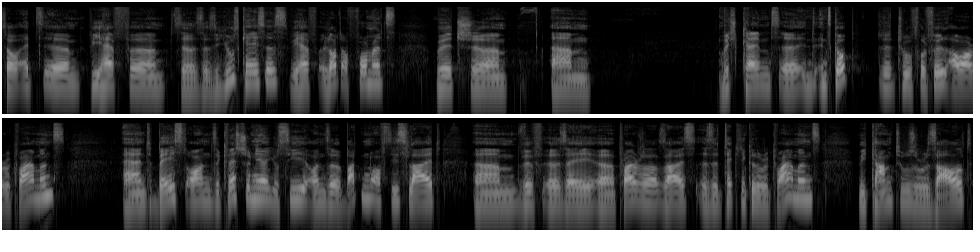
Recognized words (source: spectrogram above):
so at, um, we have um, the, the, the, use cases. We have a lot of formats which um, um, which comes uh, in, in, scope to, to fulfill our requirements. And based on the questionnaire you see on the button of this slide, um, with uh, they uh, prioritize the technical requirements, we come to the result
